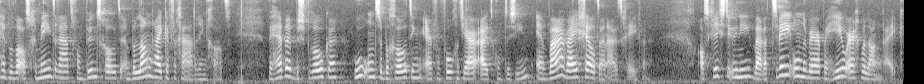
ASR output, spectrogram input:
hebben we als gemeenteraad van Bunschoten een belangrijke vergadering gehad. We hebben besproken hoe onze begroting er van volgend jaar uit komt te zien en waar wij geld aan uitgeven. Als ChristenUnie waren twee onderwerpen heel erg belangrijk.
